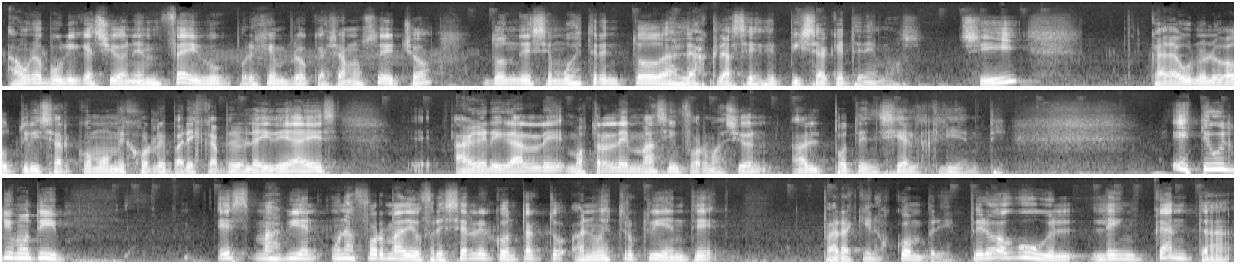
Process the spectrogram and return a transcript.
a una publicación en Facebook, por ejemplo, que hayamos hecho, donde se muestren todas las clases de pizza que tenemos. ¿Sí? Cada uno lo va a utilizar como mejor le parezca, pero la idea es eh, agregarle, mostrarle más información al potencial cliente. Este último tip es más bien una forma de ofrecerle el contacto a nuestro cliente para que nos compre. Pero a Google le encanta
